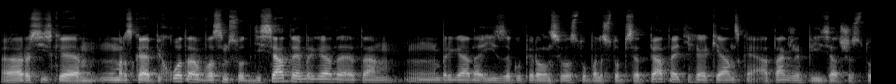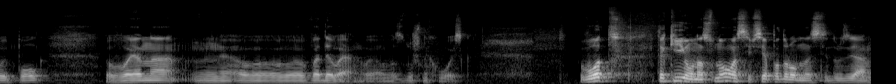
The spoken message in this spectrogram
э, российская морская пехота, 810-я бригада, это бригада из оккупированного Севастополя, 155-я Тихоокеанская, а также 56-й полк военно э, ВДВ, воздушных войск. Вот такие у нас новости, все подробности, друзья.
